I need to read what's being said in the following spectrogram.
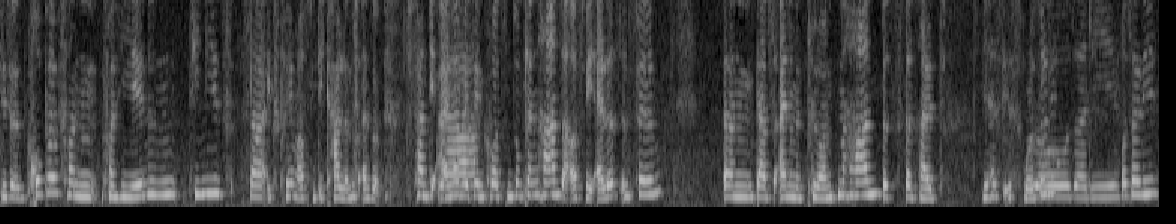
Diese Gruppe von, von Hyänen-Teenies sah extrem aus wie die Cullens. Also ich fand die Ja. eine mit den kurzen dunklen Haaren sah aus wie Alice im Film. Dann gab es eine mit blonden Haaren. Das ist dann halt, wie heißt die? Ist Rosalie? Rosalie. Rosalie. Und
